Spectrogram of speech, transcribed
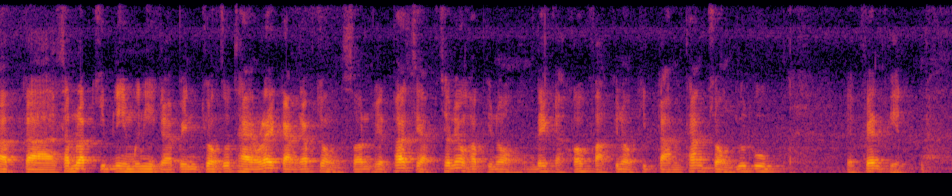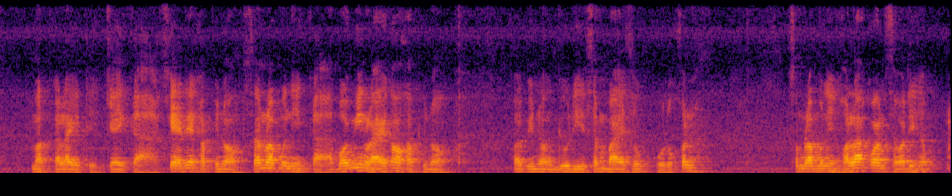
ครับกาสำหรับคลิปนี้มือนี้ก็เป็นช่วงสุดท้ายรายการครับช่องสอนเพจผ้าเสียบชาแนลครับพี่น้องได้ก็ขอฝากพี่น้องติดตามทั้งช่อง YouTube และแฟนเพจมักอะไรถือใจกาแค่นี้ครับพี่น้องสำหรับมือนี้กาบ่มีหลเข้าครับพี่น้องขอให้พี่น้องอยู่ดีสบายสุขทุกคนสำหรับมือนี้ขอลาก่อนสวัสดีครับ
